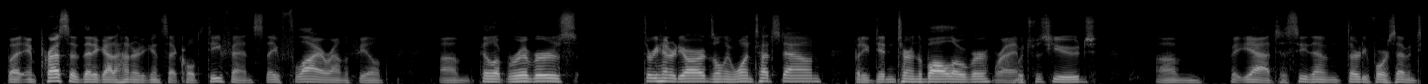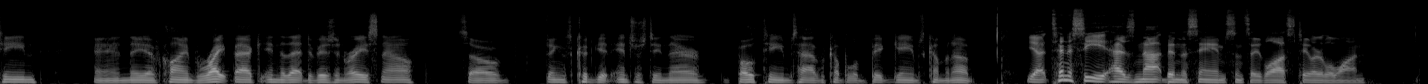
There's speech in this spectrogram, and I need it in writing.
But impressive that he got a hundred against that Colts defense. They fly around the field. Um, Philip Rivers 300 yards, only one touchdown, but he didn't turn the ball over, Right. which was huge. Um, but yeah, to see them 34 17, and they have climbed right back into that division race now. So things could get interesting there. Both teams have a couple of big games coming up. Yeah, Tennessee has not been the same since they lost Taylor Lewan.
